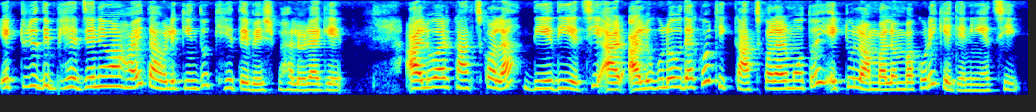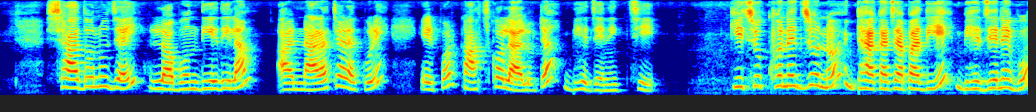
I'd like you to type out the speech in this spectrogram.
একটু যদি ভেজে নেওয়া হয়, তাহলে কিন্তু খেতে বেশ ভালো লাগে। আলু আর কাঁচকলা দিয়ে দিয়েছি, আর আলুগুলোও দেখো ঠিক কাঁচকলার মতোই একটু লম্বা লম্বা করে কেটে নিয়েছি। স্বাদ অনুযায়ী লবণ দিয়ে দিলাম। আর নাড়াচাড়া করে এরপর কাঁচকলা আলুটা ভেজে নিচ্ছি। কিছুক্ষণের জন্য ঢাকা চাপা দিয়ে ভেজে নেব,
